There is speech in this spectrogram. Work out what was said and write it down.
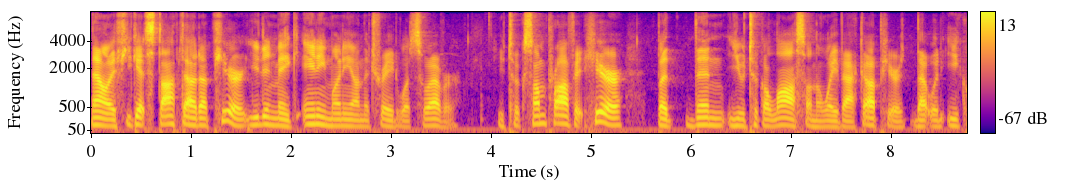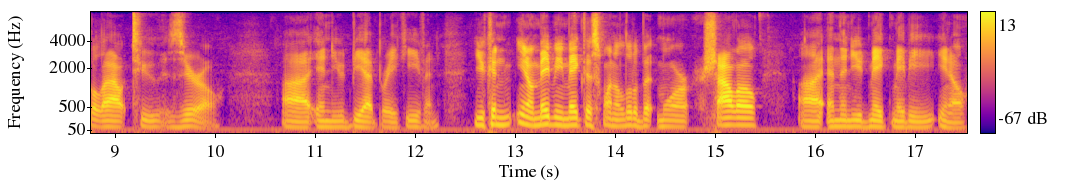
Now if you get stopped out up here you didn't make any money on the trade whatsoever. You took some profit here but then you took a loss on the way back up here that would equal out to zero uh, and you'd be at break even. You can you know maybe make this one a little bit more shallow uh, and then you'd make maybe you know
